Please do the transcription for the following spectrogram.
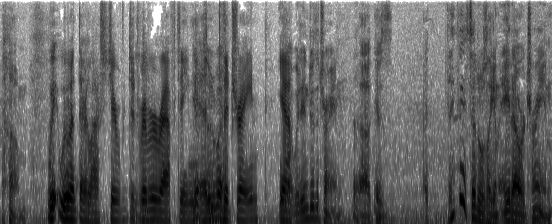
Um, We, we went there last year. Did river rafting Yeah, and I. the train. Yeah. we didn't do the train because I think they said it was like an eight-hour train.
